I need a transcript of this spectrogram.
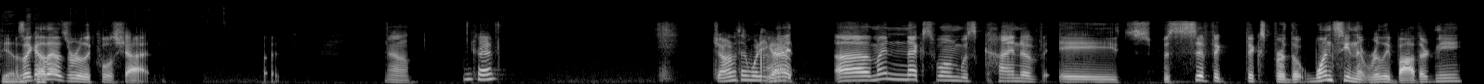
Yeah, I was like, cool. oh, that was a really cool shot. But no, Okay. Jonathan, what do you got? Alright. Uh, my next one was kind of a specific fix for the one scene that really bothered me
